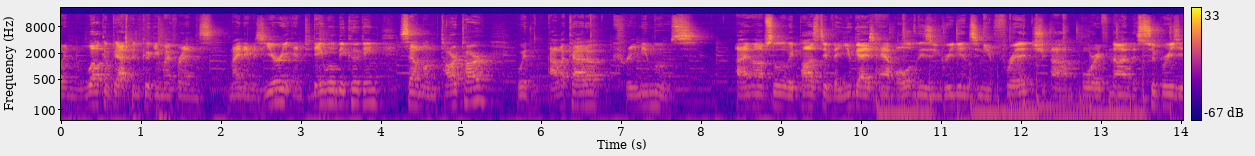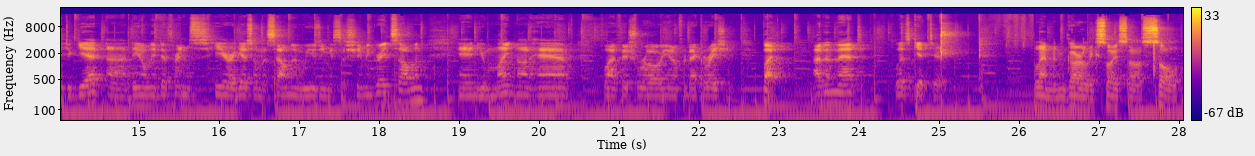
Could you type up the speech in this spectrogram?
And welcome to Aspen Cooking, my friends. My name is Yuri and today we'll be cooking salmon tartare with avocado creamy mousse. I'm absolutely positive that you guys have all of these ingredients in your fridge, um, or if not, it's super easy to get. Uh, the only difference here, I guess, on the salmon, we're using a sashimi grade salmon, and you might not have fly fish roe, you know, for decoration. But other than that, let's get to it lemon, garlic, soy sauce, salt,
